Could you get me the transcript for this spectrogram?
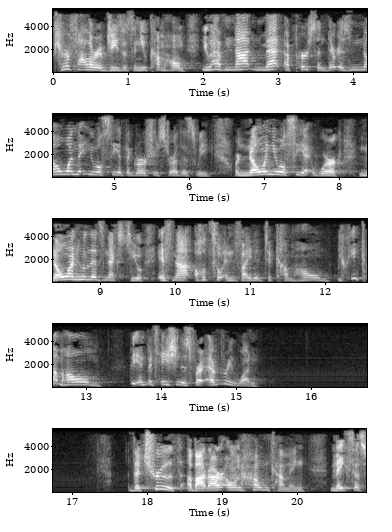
If you're a follower of Jesus and you come home, you have not met a person. There is no one that you will see at the grocery store this week, or no one you will see at work, no one who lives next to you is not also invited to come home. You can come home. The invitation is for everyone. The truth about our own homecoming makes us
